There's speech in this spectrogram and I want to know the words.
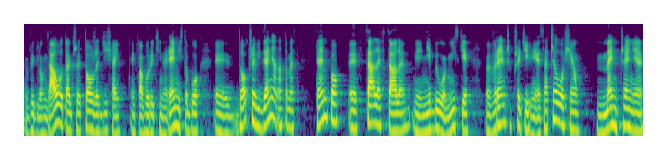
wyglądało. Także to, że dzisiaj e, faworyci na remis, to było e, do przewidzenia, natomiast tempo e, wcale, wcale nie było niskie. Wręcz przeciwnie, zaczęło się męczenie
